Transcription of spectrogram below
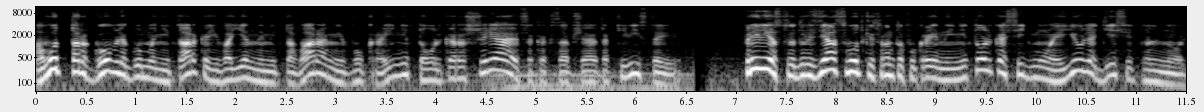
А вот торговля гуманитаркой и военными товарами в Украине только расширяется, как сообщают активисты. Приветствую, друзья! Сводки с фронтов Украины не только. 7 июля, 10.00.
